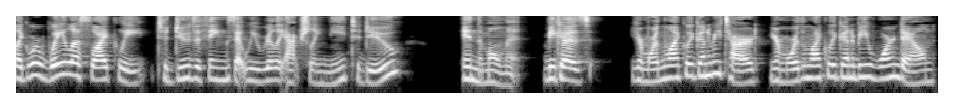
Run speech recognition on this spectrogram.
like we're way less likely to do the things that we really actually need to do in the moment because you're more than likely going to be tired. You're more than likely going to be worn down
